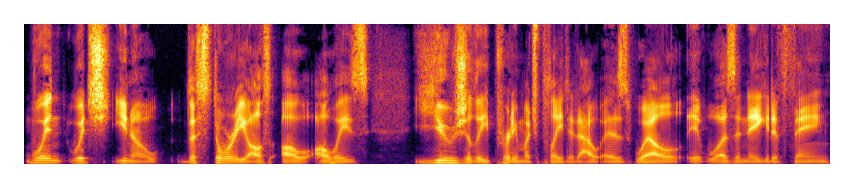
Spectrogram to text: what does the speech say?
when which you know the story also always usually pretty much played it out as well it was a negative thing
